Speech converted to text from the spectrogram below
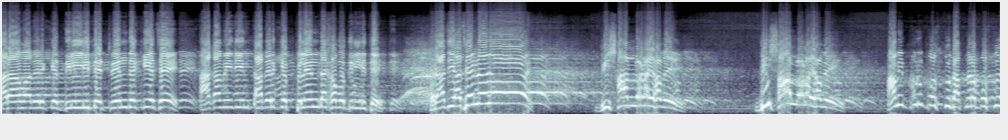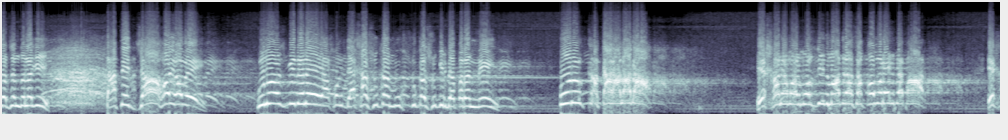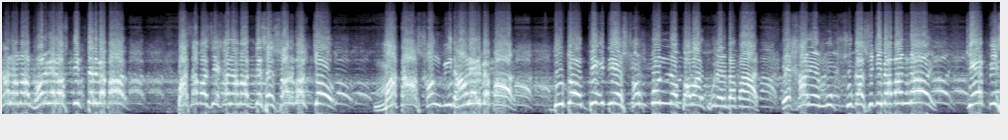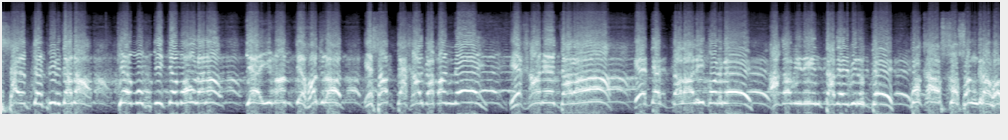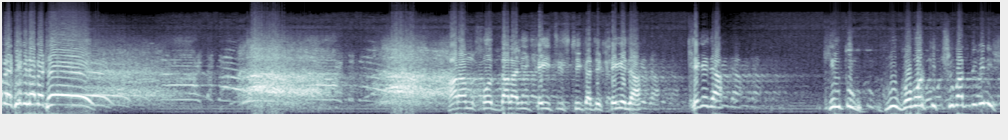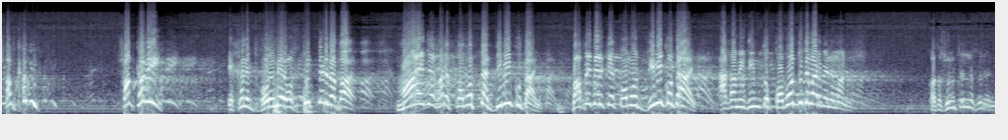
যারা আমাদেরকে দিল্লিতে ট্রেন দেখিয়েছে, আগামী দিন তাদেরকে প্লেন দেখাবো দিল্লিতে। রাজি আছেন না? বিশাল লড়াই হবে। বিশাল লড়াই হবে। আমি পুরো প্রস্তুত। আপনারা প্রস্তুত আছেন তো নাকি? তাতে যা হয় হবে। কোনো অসুবিধা নেই। এখন দেখা শুকা মুখ শুকা সুখির ব্যাপার নেই। পুরো কাতার আলাদা। এখানে আমার মসজিদ, মাদ্রাসা কবরের ব্যাপার। এখানে আমার ধর্মের অস্তিত্বের ব্যাপার। এখানে আমার দেশের সর্বোচ্চ মাথা সংবিধানের ব্যাপার। দুটো দিক দিয়ে সম্পূর্ণ পাওয়ারফুলের ব্যাপার। এখানে মুখ সুকাসুকি ব্যাপার নয়। কে পীর সাহেব, কে পীরজাদা, কে মুফতি, কে মৌলানা, কে ইমাম, কে হজরত এসব দেখার ব্যাপার নেই এখানে যারা এদের দালালি করবে আগামী দিন তাদের বিরুদ্ধে প্রকাশ্য সংগ্রাম হবে ঠিক না বেঠে হারাম খোদ দালালি খেয়েছিস, ঠিক আছে, খেয়ে যা খেয়ে যা। কিন্তু গু গোবর কিচ্ছু বাদ দিবি নি, সব খাবি সব খাবি। এখানে ধর্মের অস্তিত্বের ব্যাপার। মায়েদের ঘরে কবরটা দিবি কোথায়? বাপেদেরকে কবর দিবি কোথায়? আগামী দিন তো কবর দিতে পারবে না মানুষ। কথা শুনছেন না শুনেন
